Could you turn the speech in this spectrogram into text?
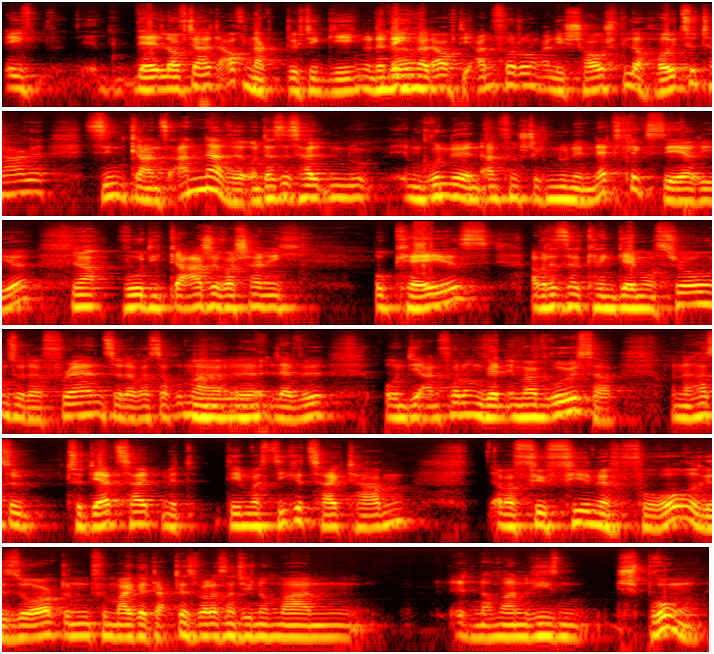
Ich, der läuft ja halt auch nackt durch die Gegend. Und dann denke ich mir halt auch, die Anforderungen an die Schauspieler heutzutage sind ganz andere. Und das ist halt nur, im Grunde in Anführungsstrichen nur eine Netflix-Serie, Ja. wo die Gage wahrscheinlich okay ist, aber das ist halt kein Game of Thrones oder Friends oder was auch immer äh, Level und die Anforderungen werden immer größer. Und dann hast du zu der Zeit mit dem, was die gezeigt haben, aber für viel mehr Furore gesorgt und für Michael Douglas war das natürlich nochmal ein, noch mal ein Riesensprung.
